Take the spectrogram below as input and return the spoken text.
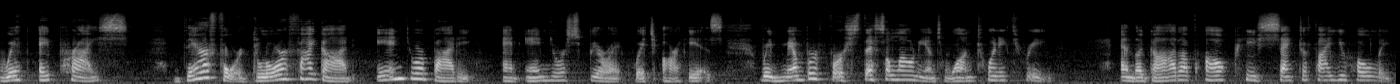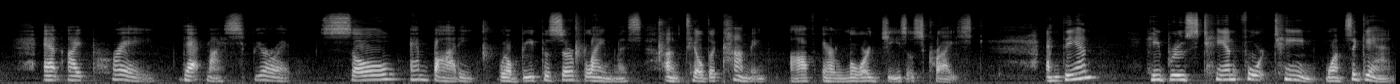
with a price. Therefore glorify God in your body and in your spirit which are his. Remember 1 Thessalonians 1:23. And the God of all peace sanctify you wholly. And I pray that my spirit soul, and body will be preserved blameless until the coming of our Lord Jesus Christ. And then Hebrews 10 14, once again,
